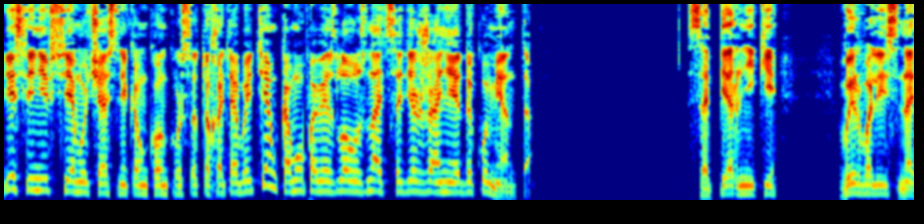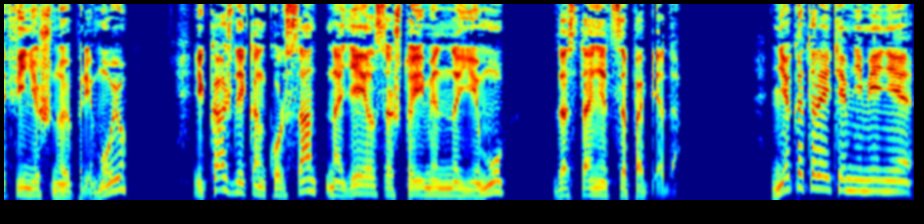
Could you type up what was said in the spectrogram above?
если не всем участникам конкурса, то хотя бы тем, кому повезло узнать содержание документа. Соперники вырвались на финишную прямую, и каждый конкурсант надеялся, что именно ему достанется победа. Некоторые, тем не менее,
